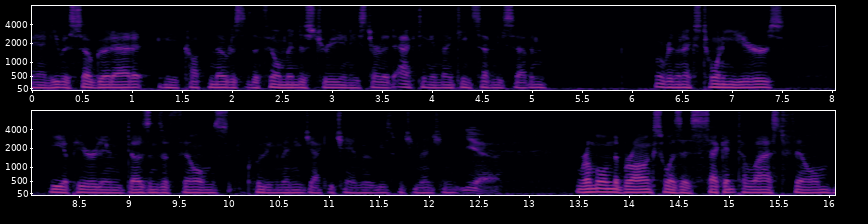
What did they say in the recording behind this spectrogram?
And he was so good at it, he caught the notice of the film industry and he started acting in 1977. Over the next 20 years, he appeared in dozens of films, including many Jackie Chan movies, which you mentioned. Yeah. Rumble in the Bronx was his second to last film.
